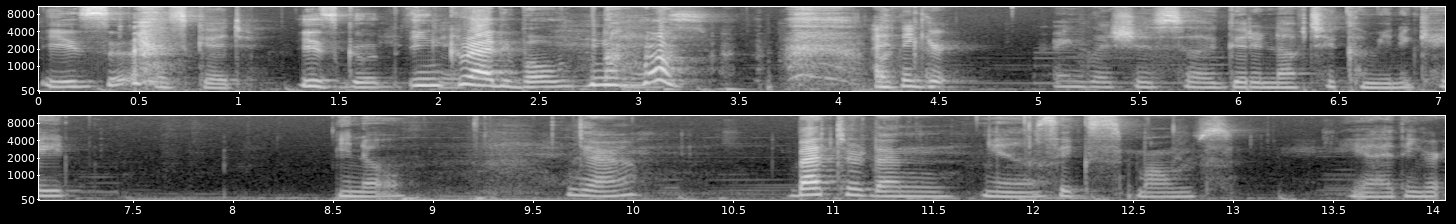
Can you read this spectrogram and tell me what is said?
is is good. Is good. Incredible. Yes. I think your English is uh, good enough to communicate. You know. Yeah. Better than yeah. six months. Yeah, I think your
